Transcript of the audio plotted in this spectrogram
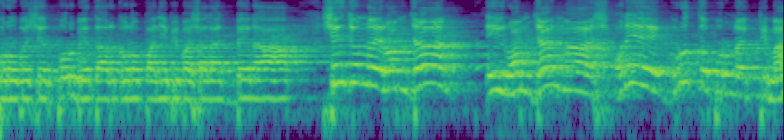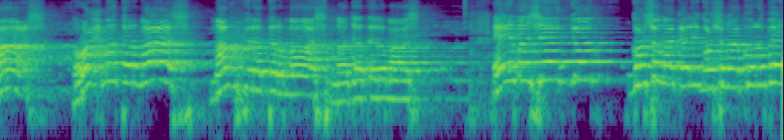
প্রবেশের পূর্বে তার কোনো পানি পিপাসা লাগবে না। সেই জন্য রমজান, এই রমজান মাস অনেক গুরুত্বপূর্ণ একটি মাস। রহমতের মাস, মাগফিরাতের মাস, নাজাতের মাস। এই মাসে একজন ঘোষণাকারী ঘোষণা করবে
